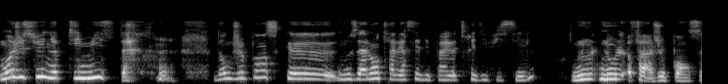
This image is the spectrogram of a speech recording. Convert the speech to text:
Moi, je suis une optimiste. Donc, je pense que nous allons traverser des périodes très difficiles. Nous, enfin, je pense.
